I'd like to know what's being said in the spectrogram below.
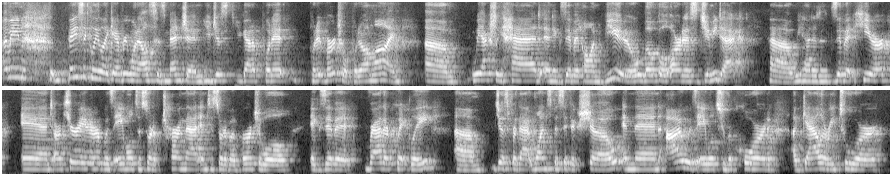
I mean, basically, like everyone else has mentioned, you just you got to put it put it virtual, put it online. Um, we actually had an exhibit on View. Local artist Jimmy Deck uh, we had an exhibit here, and our curator was able to sort of turn that into sort of a virtual exhibit rather quickly. Um, just for that one specific show. And then I was able to record a gallery tour.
